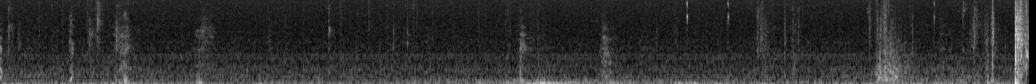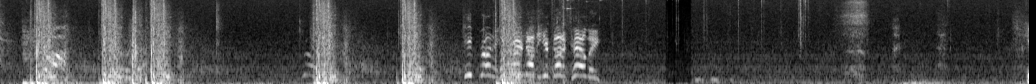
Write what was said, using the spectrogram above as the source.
Keep running! One way or another, you're gonna tell me!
